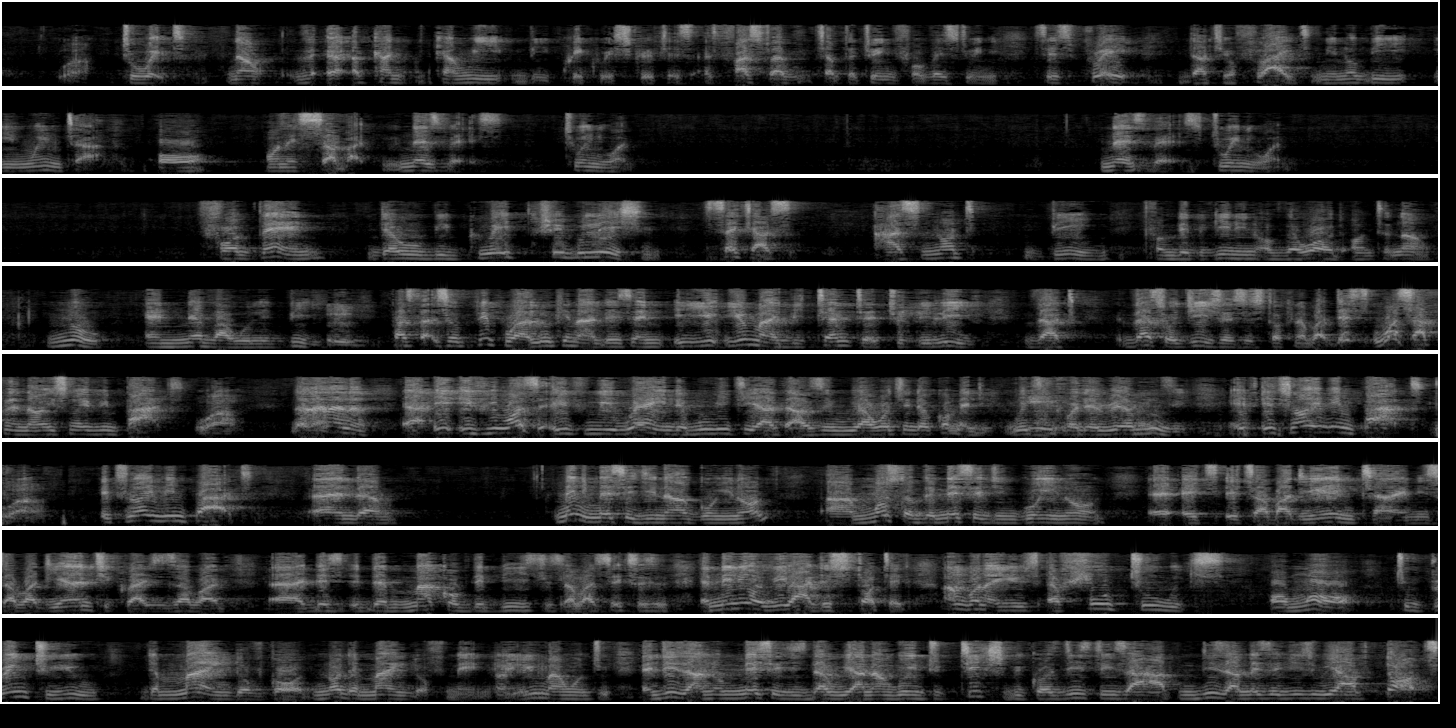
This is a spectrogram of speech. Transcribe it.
Wow. to it. Now, uh, uh, can can we be quick with scriptures? As First Travel, chapter 24, verse 20 it says, "Pray that your flight may not be in winter or on a Sabbath." Next verse, 21. Next verse, 21. For then there will be great tribulation, such as has not been from the beginning of the world until now. No, and never will it be. Pastor, so people are looking at this, and you, you might be tempted to believe that that's what Jesus is talking about. This, what's happening now is not even part. Wow. No, no, no, no. Uh, if it was, if we were in the movie theater, I would say we are watching the comedy, waiting for the real movie. It, it's not even part. Wow. It's not even part. And um, many messaging are going on. Uh, most of the messaging going on, uh, it's it's about the end time. It's about the antichrist. It's about uh, this, the mark of the beast. It's about sixes. And many of you are distorted. I'm gonna use a full two weeks or more to bring to you the mind of God, not the mind of men. And you might want to. And these are not messages that we are now going to teach because these things are happening. These are messages we have taught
